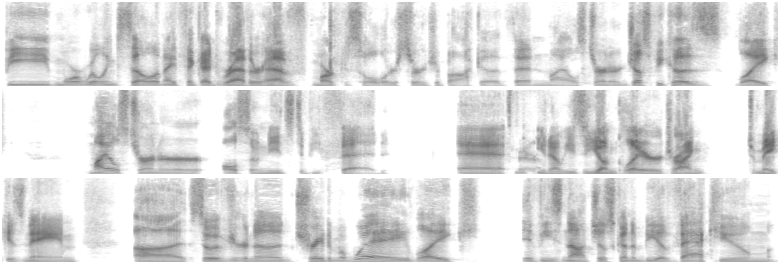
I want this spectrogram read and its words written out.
be more willing to sell, and I think I'd rather have Marcus Gasol or Serge Ibaka than Miles Turner, just because like Miles Turner also needs to be fed, and you know he's a young player trying to make his name. Uh, so if you're gonna trade him away, like if he's not just gonna be a vacuum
